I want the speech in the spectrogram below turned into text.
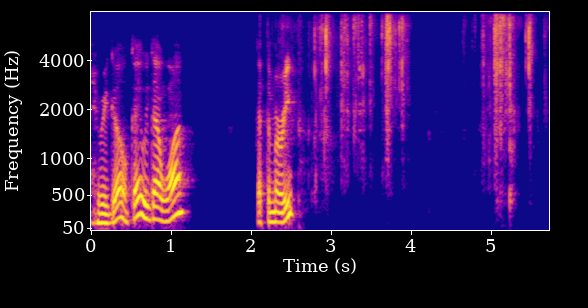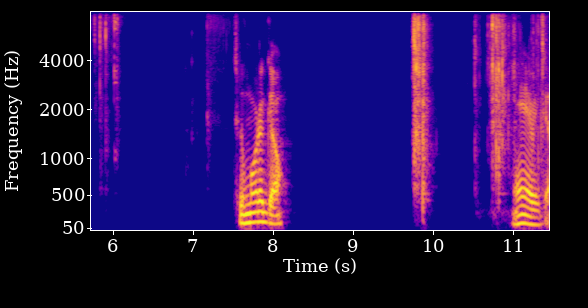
Here we go. Okay, we got one. Got the Mareep. Two more to go. There we go.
